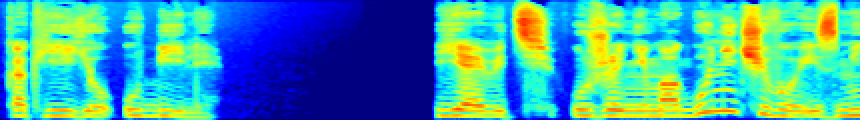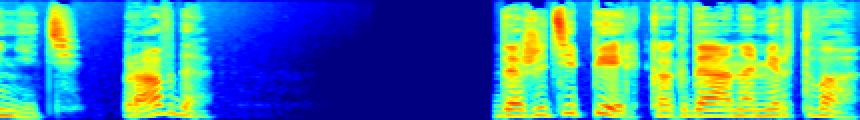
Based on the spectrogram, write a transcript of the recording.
как ее убили. Я ведь уже не могу ничего изменить, правда? Даже теперь, когда она мертва,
